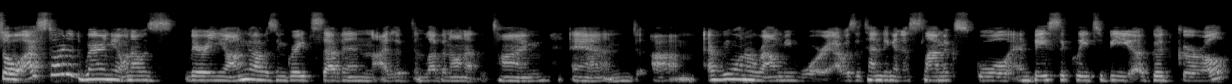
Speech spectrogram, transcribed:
So I started wearing it when I was very young. I was in grade seven. I lived in Lebanon at the time, and um, everyone around me wore it. I was attending an Islamic school, and basically, to be a good girl,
